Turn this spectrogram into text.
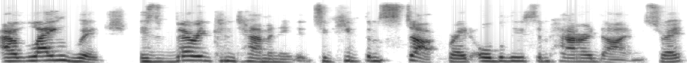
Our language is very contaminated to keep them stuck, right? Old beliefs and paradigms, right?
